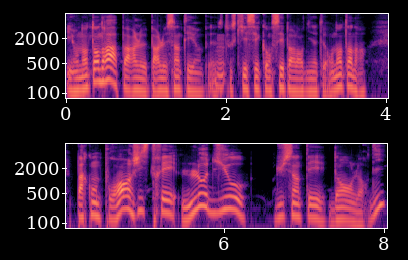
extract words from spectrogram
et on entendra par le, par le synthé, hein, Mm. tout ce qui est séquencé par l'ordinateur, on entendra. Par contre, pour enregistrer l'audio du synthé dans l'ordi,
